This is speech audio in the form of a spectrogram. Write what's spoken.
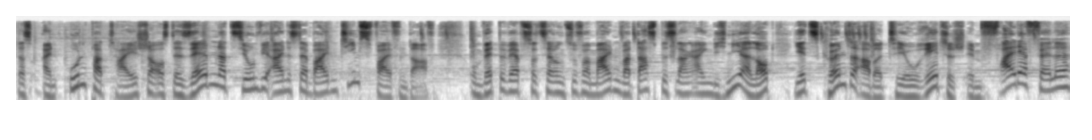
dass ein Unparteiischer aus derselben Nation wie eines der beiden Teams pfeifen darf. Um Wettbewerbsverzerrung zu vermeiden, war das bislang eigentlich nie erlaubt. Jetzt könnte aber theoretisch im Fall der Fälle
